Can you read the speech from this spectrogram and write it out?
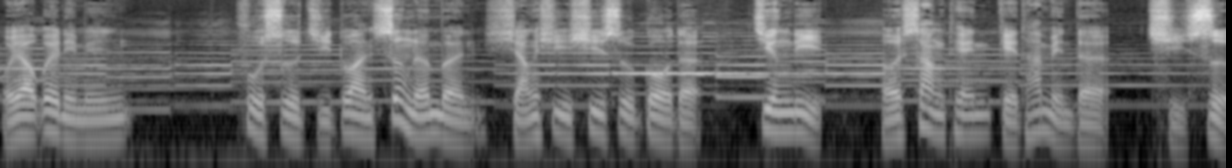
我要为你们。复述几段圣人们详细叙述过的经历和上天给他们的启示。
